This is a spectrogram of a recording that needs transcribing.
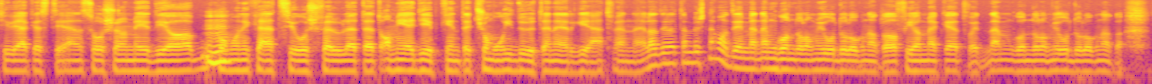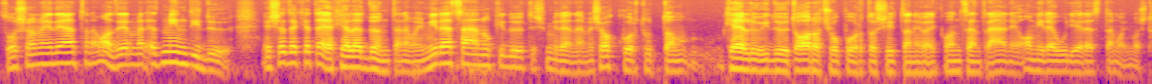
hívják ezt ilyen social media mm-hmm. kommunikációs felületet, ami egyébként egy csomó időt, energiát venne el az életemben, és nem azért, mert nem gondolom jó dolognak a filmeket, vagy nem gondolom jó dolognak a social médiát, hanem azért, mert ez mind idő. És ezeket el kellett döntenem, hogy mire szánok időt, és mire nem. És akkor tudtam kellő időt arra csoportosítani, vagy koncentrálni, amire úgy éreztem, hogy most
